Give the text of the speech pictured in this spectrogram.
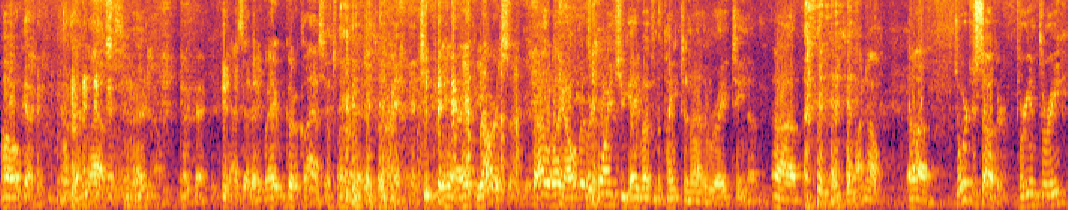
Oh, okay. Okay. class, you know. Okay. I said, hey, we go to class, that's all right. That's all right. Our APR is so good. By the way, all those points you gave up in the paint tonight, there were 18 of them. Uh, I know. Uh, Georgia Southern, three and three,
